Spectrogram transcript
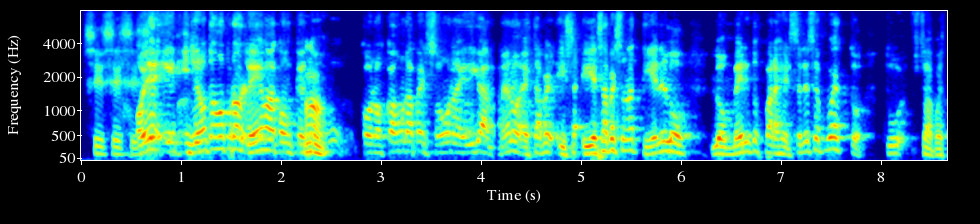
Sí, sí, sí. sí. Oye, y, y yo no tengo problema con que No. tú conozcas a una persona y digas, bueno, esta, y, esa- persona tiene los, los méritos para ejercer ese puesto, tú, o sea, pues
